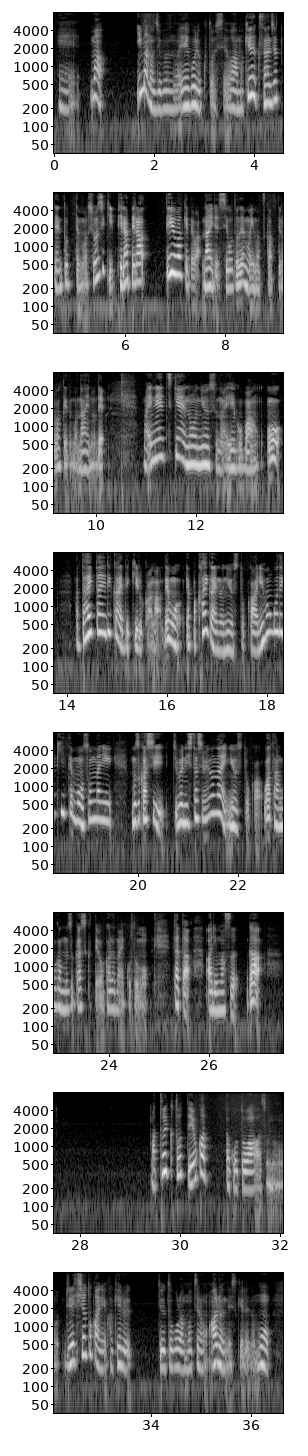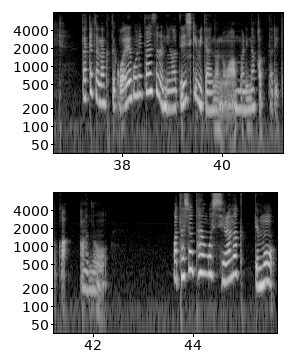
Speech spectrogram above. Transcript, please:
えー、まあ今の自分の英語力としては、まあ、930点取っても正直ペラペラっていうわけではないです。仕事でも今使ってるわけでもないので、まあ、NHK のニュースの英語版を、まあ、大体理解できるかな。でもやっぱ海外のニュースとか日本語で聞いてもそんなに難しい自分に親しみのないニュースとかは単語が難しくてわからないことも多々ありますがまあ、 TOEIC 取ってよかったったことはその履歴書とかに書けるっていうところはもちろんあるんですけれどもだけじゃなくてこう英語に対する苦手意識みたいなのはあんまりなかったりとかあの、まあ、多少単語知らなくても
